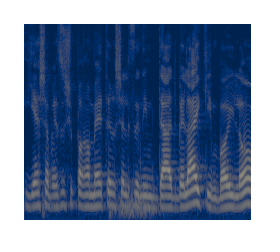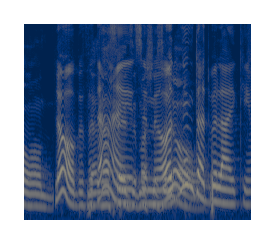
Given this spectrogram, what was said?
יש שם איזשהו פרמטר של זה נמדד בלייקים, בואי לא... לא, בוודאי, זה, זה מאוד לא. נמדד בלייקים,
